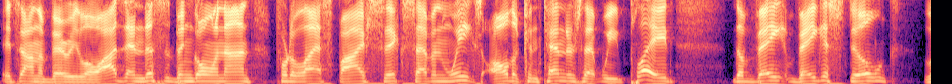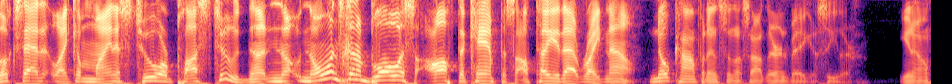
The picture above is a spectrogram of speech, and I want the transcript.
it's on a very low odds. And this has been going on for the last five, six, seven weeks. All the contenders that we played, the Ve- Vegas still looks at it like a minus two or plus two. No, no, no one's going to blow us off the campus. I'll tell you that right now. No confidence in us out there in Vegas either. You know,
